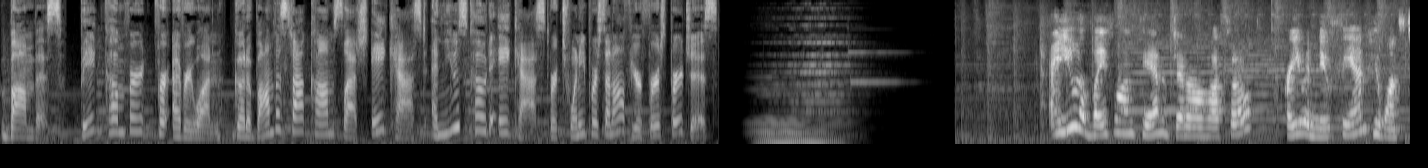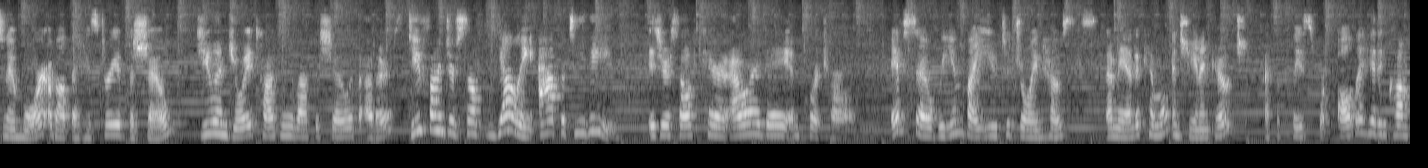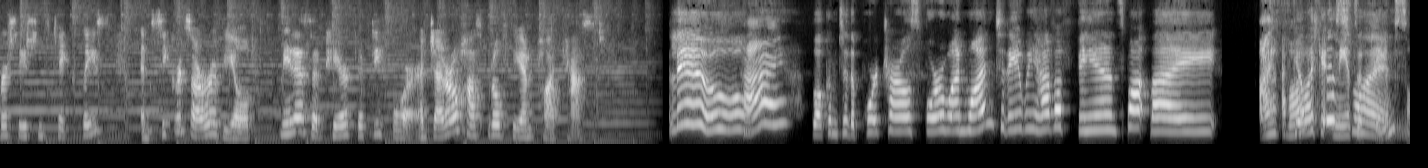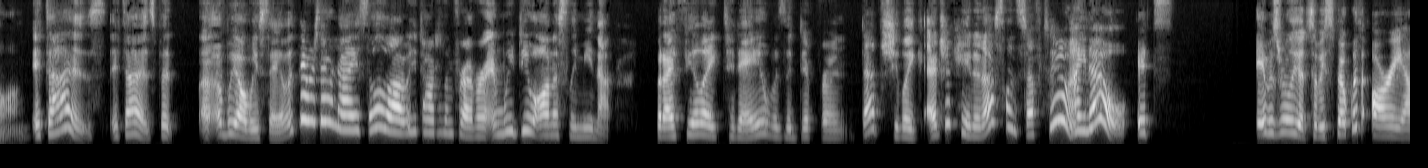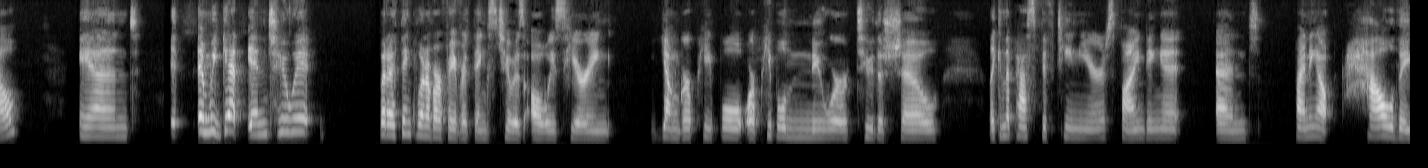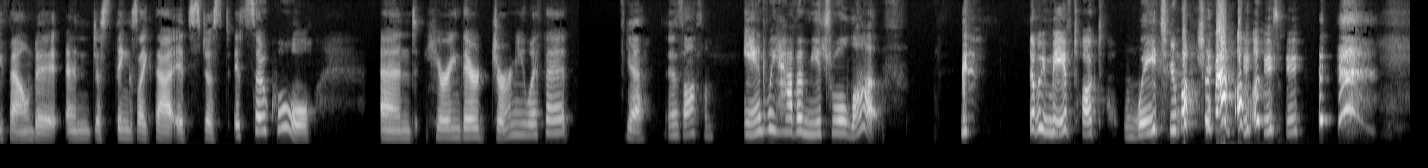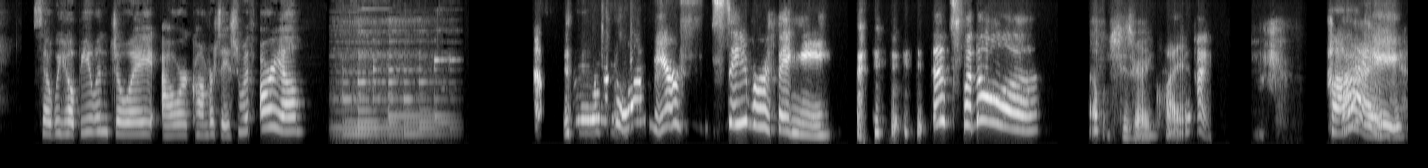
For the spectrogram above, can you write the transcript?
Bombas. Big comfort for everyone. Go to bombas.com slash ACAST and use code ACAST for 20% off your first purchase. Are you a lifelong fan of General Hospital? Are you a new fan who wants to know more about the history of the show? Do you enjoy talking about the show with others? Do you find yourself yelling at the TV? Is your self care an hour a day in Port Charles? If so, we invite you to join hosts Amanda Kimmel and Shannon Coach at the place where all the hidden conversations take place and secrets are revealed, meet us at Pier 54. a General Hospital fan podcast. Hello. Hi. Welcome to the Port Charles 411. Today we have a fan spotlight. I, I feel like it needs one. a theme song. It does. It does. But uh, we always say, like, they were so nice. Blah, blah, blah. We could talk to them forever. And we do honestly mean that. But I feel like today was a different depth. She like educated us on stuff too. I know. It's it was really good. So we spoke with Ariel and it, and we get into it, but I think one of our favorite things too is always hearing younger people or people newer to the show like in the past 15 years finding it and finding out how they found it and just things like that. It's just it's so cool and hearing their journey with it yeah, it was awesome. And we have a mutual love that we may have talked way too much about. so we hope you enjoy our conversation with Ariel. Oh, I love your saber thingy. That's Finola. Oh, she's very quiet. Hi. Hi.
